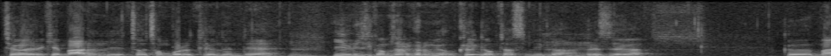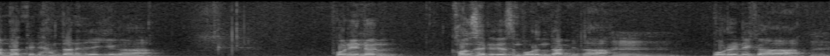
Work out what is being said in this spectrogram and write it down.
제가 이렇게 많은 이저 정보를 드렸는데 음. 이 윤희식 검사는 그런 게, 그런 게 없지 않습니까? 음. 그래서 제가 그 만났더니 한다는 얘기가 본인은 건설에 대해서 모른답니다. 음. 모르니까 음.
